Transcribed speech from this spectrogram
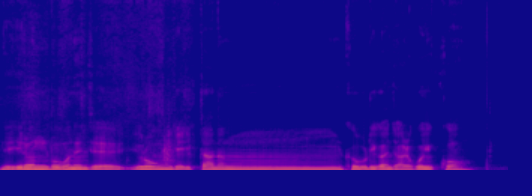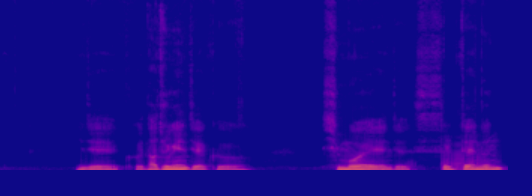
이런 부분은 이제 이런 게 있다는 걸 우리가 이제 알고 있고 이제 그 나중에 이제 그 실무에 이제 쓸 때는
